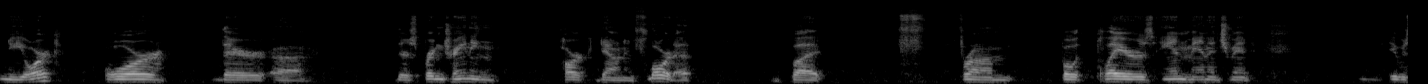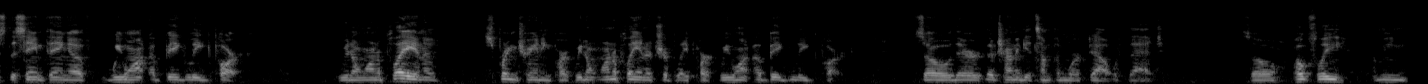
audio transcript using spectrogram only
New York or their uh, their spring training park down in Florida, but f- from both players and management, it was the same thing of we want a big league park. We don't want to play in a spring training park. We don't want to play in a AAA park. We want a big league park. So they're they're trying to get something worked out with that. So hopefully, I mean,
